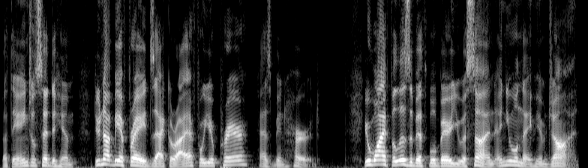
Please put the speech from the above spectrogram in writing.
But the angel said to him, Do not be afraid, Zachariah, for your prayer has been heard. Your wife Elizabeth will bear you a son, and you will name him John.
